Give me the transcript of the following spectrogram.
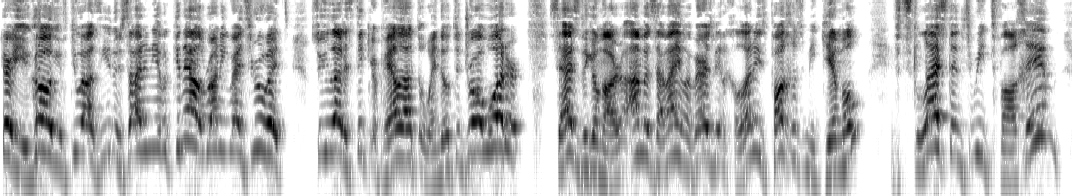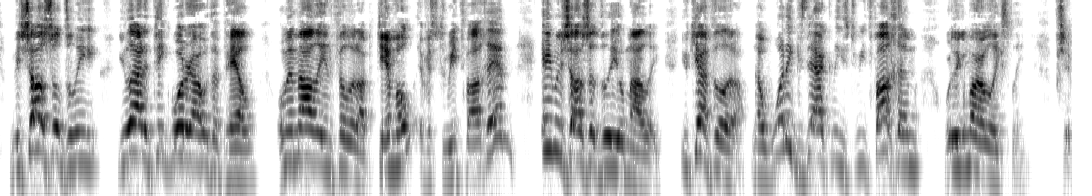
Here you go, you have two houses on either side, and you have a canal running right through it. So you let it stick your pail out the window to draw water. Says the Gemara, if it's less than three tfachim, you let it take water out with a pail, and fill it up. Gimel, if it's three tfachim, you can't fill it up. Now, what exactly is three tfachim? Where the Gemara will explain. If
